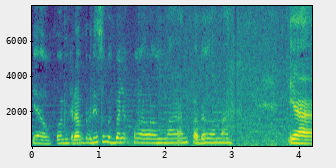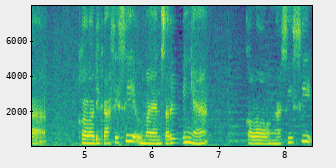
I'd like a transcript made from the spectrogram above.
Ya ampun, kenapa disebut banyak pengalaman? Padahal mah ya kalau dikasih sih lumayan sering ya. Kalau ngasih sih,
